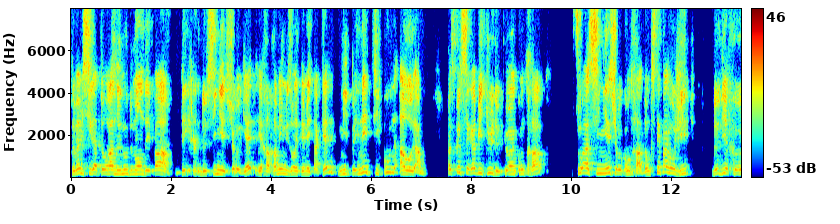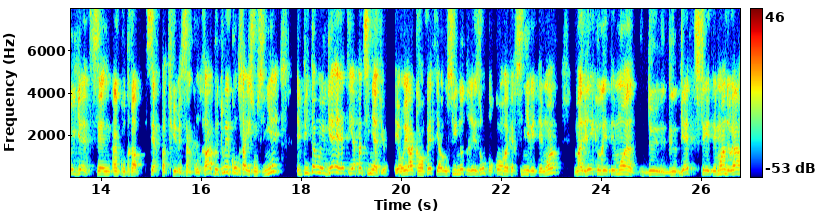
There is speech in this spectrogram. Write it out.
que même si la Torah ne nous demandait pas de signer sur le guet, les Chachamim, ils ont été metaken, mi pene tikkun aolam. Parce que c'est l'habitude qu'un contrat soit signé sur le contrat. Donc, ce n'était pas logique de dire que le guet, c'est un, contrat, certes particulier, mais c'est un contrat, que tous les contrats, ils sont signés, et puis comme le il n'y a pas de signature. Et on verra qu'en fait, il y a aussi une autre raison pourquoi on va faire signer les témoins, malgré que les témoins de guet, c'est les témoins de la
